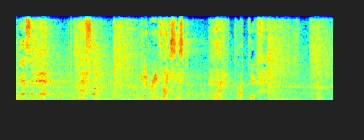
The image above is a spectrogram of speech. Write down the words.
Nie se mi. Sure. Good reflexes. Yeah, takes. Gonzale! Oh.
